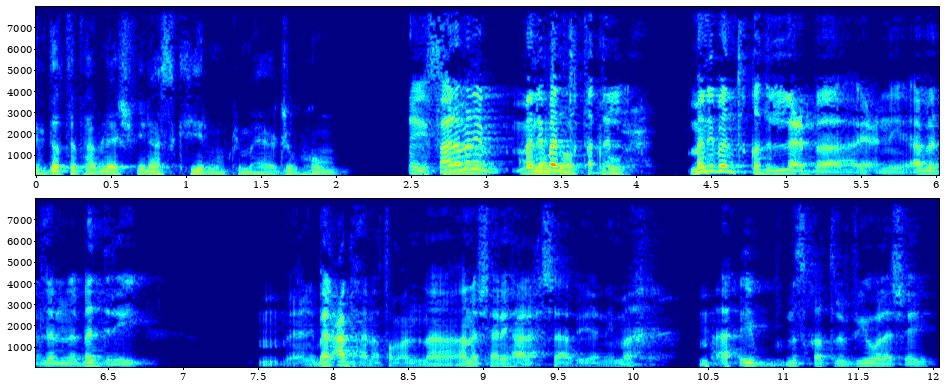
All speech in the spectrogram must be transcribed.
تقدر تفهم ليش في ناس كثير ممكن ما يعجبهم. اي فأنا ماني ماني بنتقد. ماني بنتقد اللعبة يعني أبد لأن بدري يعني بلعبها أنا طبعا أنا شاريها على حسابي يعني ما ما هي نسخة ريفيو ولا شيء.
